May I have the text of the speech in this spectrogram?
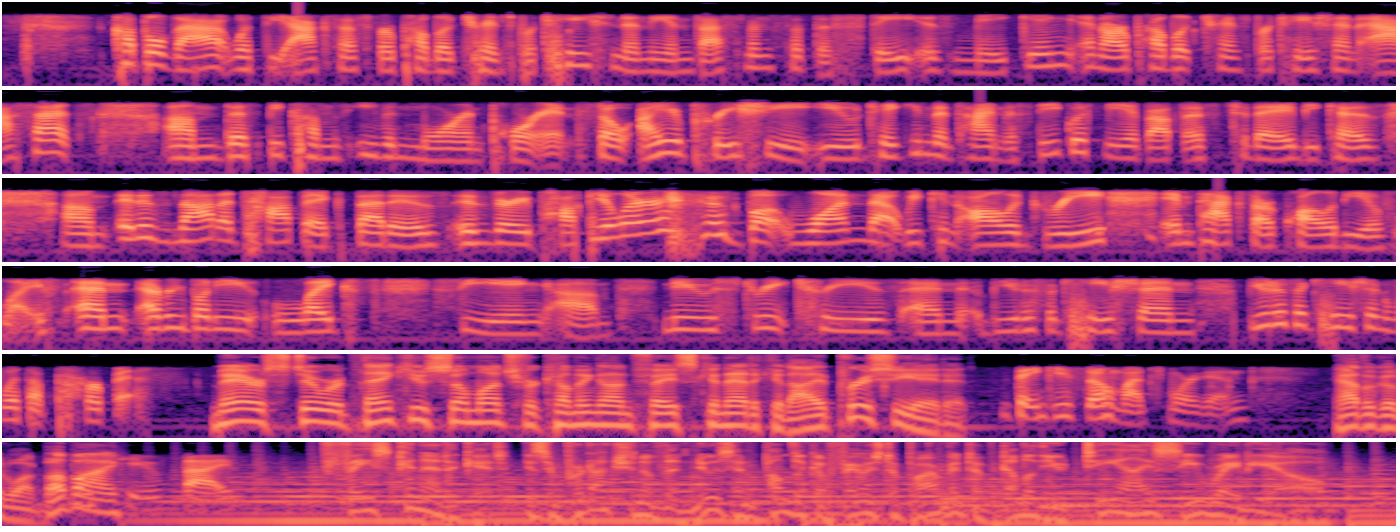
Couple that with the access for public transportation and the investments that the state is making in our public transportation assets, um, this becomes even more important. So I appreciate you taking the time to speak with me about this today because um, it is not a topic that is, is very popular, but one that we can all agree impacts our quality of life. And everybody likes seeing um, new street trees and beautification, beautification with a purpose. Mayor Stewart, thank you so much for coming on Face Connecticut. I appreciate it. Thank you so much, Morgan. Have a good one. Bye bye. Thank you. Bye. Face Connecticut is a production of the News and Public Affairs Department of WTIC Radio.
